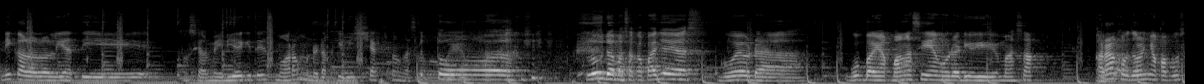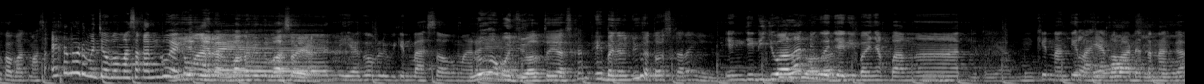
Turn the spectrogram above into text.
Ini kalau lo lihat di sosial media gitu ya semua orang mendadak jadi chef tuh nggak betul. Lu udah masak apa aja ya gue udah gue banyak banget sih yang udah dimasak karena Apa? kebetulan nyokap gue suka banget masak. Eh kan lo udah mencoba masakan gue Iya, kemarin. enak banget itu bakso ya? iya gue beli bikin bakso kemarin. Lu nggak mau jual tuh ya? Kan eh banyak juga tuh sekarang ya jadi yang jadi jualan Jadi juga jualan. jadi banyak banget gitu ya. Mungkin nantilah ya kalau ada tenaga.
